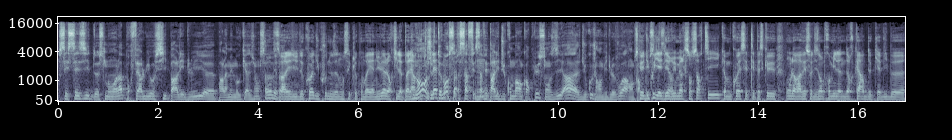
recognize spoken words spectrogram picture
s'est saisi de ce moment-là pour faire lui aussi parler de lui euh, par la même occasion. Ça, mais parler de quoi Du coup, nous annoncer que le combat est annulé alors qu'il a pas l'air Non, justement, ça, ça, fait, ça mm. fait parler du combat encore plus. On se dit, ah, du coup, j'ai envie de le voir encore Parce que du coup, il y a des rumeurs qui sont sorties, comme quoi c'était parce que on leur avait soi-disant promis l'undercard de Khabib euh,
